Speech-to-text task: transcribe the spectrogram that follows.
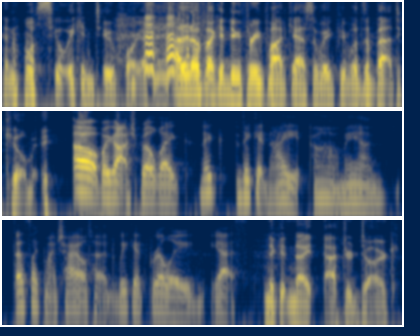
and we'll see what we can do for you. I don't know if I can do three podcasts a week, people. It's about to kill me. Oh my gosh, but like Nick Nick at Night. Oh man. That's like my childhood. We could really yes. Nick at Night after dark.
